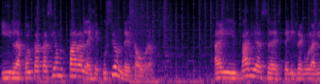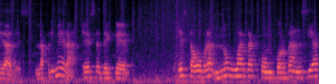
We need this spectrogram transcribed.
y la contratación para la ejecución de esa obra. Hay varias este, irregularidades. La primera es de que esta obra no guarda concordancia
